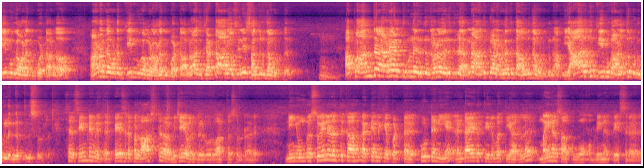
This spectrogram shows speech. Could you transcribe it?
திமுக வழக்கு போட்டாலோ ஆனந்தவடன் திமுக மேல வழக்கு போட்டாலோ அது சட்ட ஆலோசனையை சந்துரு தான் கொடுப்பாரு. அப்ப அந்த அடையாளத்துக்குள்ள இருக்கிறதுனால இருக்கிறாருன்னா அதுக்கான விளக்கத்தை அவர் தான் கொடுக்கணும். அப்ப யாருக்கும் திமுக அழுத்தம் கொடுக்கலங்கிறதுக்கு சொல்றேன். சார் சேம் டைம் பேசுறப்ப லாஸ்டா விஜய் அவர்கள் ஒரு வார்த்தை சொல்றாரு. நீங்க உங்க சுயநலத்துக்காக கட்டமைக்கப்பட்ட கூட்டணியை ரெண்டாயிரத்தி இருபத்தி ஆறுல மைனஸ் ஆக்குவோம் அப்படின்னு பேசுறாரு.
